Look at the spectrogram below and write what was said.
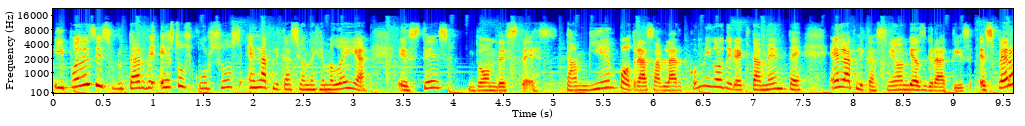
y puedes disfrutar de estos cursos en la aplicación de Himalaya, estés donde estés. También podrás hablar conmigo directamente en la aplicación Días Gratis. Espero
